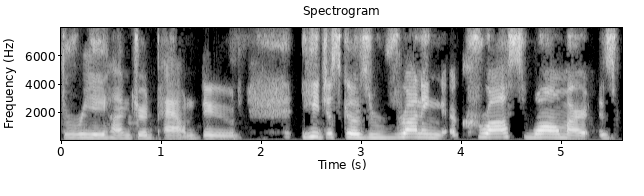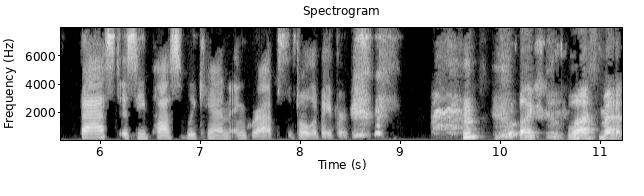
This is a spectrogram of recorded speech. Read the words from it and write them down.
300 pound dude he just goes running across Walmart as fast as he possibly can and grabs the toilet paper. like last man,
